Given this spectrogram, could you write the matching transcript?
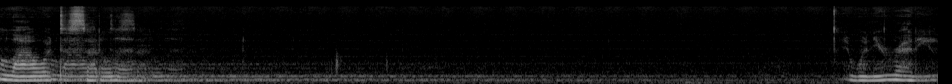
Allow it to settle in. And when you're ready,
